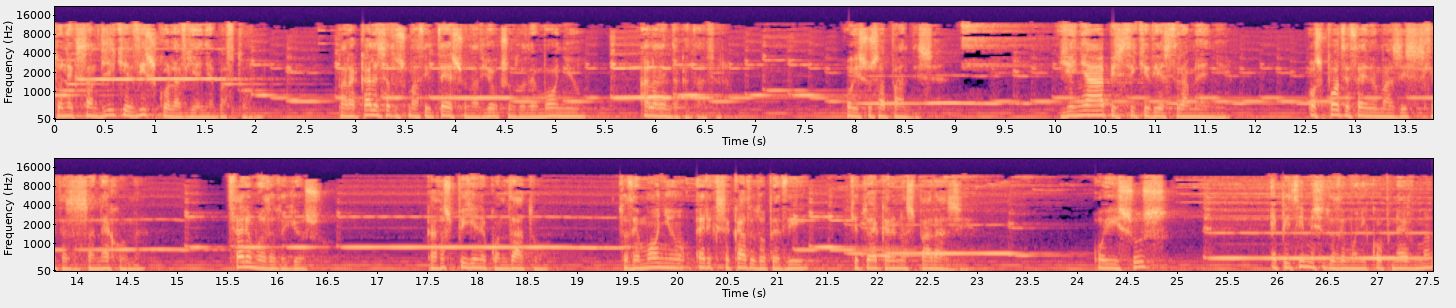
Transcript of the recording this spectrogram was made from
Τον εξαντλεί και δύσκολα βγαίνει από αυτόν. Παρακάλεσα τους μαθητές σου να διώξουν το δαιμόνιο, αλλά δεν τα κατάφερα. Ο Ιησούς απάντησε «Γενιά άπιστη και διαστραμμένη, ως πότε θα είμαι μαζί σας και θα σας ανέχομαι; Φέρε μου εδώ το γιο σου». Καθώς πήγαινε κοντά του, το δαιμόνιο έριξε κάτω το παιδί και το έκανε να σπαράζει. Ο Ιησούς επιτίμησε το δαιμονικό πνεύμα,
